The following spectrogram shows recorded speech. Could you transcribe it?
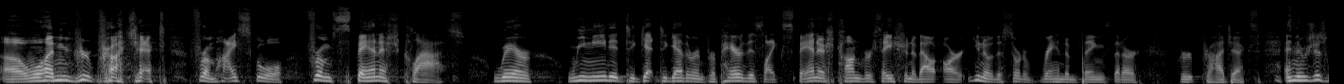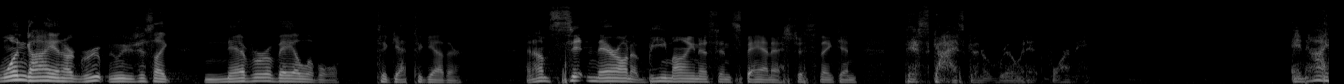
uh, one group project from high school, from Spanish class, where we needed to get together and prepare this like Spanish conversation about art, you know, the sort of random things that are group projects. And there was just one guy in our group who was just like never available to get together. And I'm sitting there on a B minus in Spanish, just thinking, this guy's going to ruin it for me. And, I,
